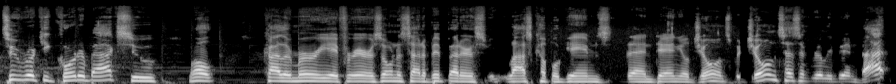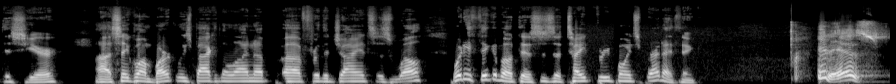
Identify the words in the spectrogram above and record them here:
Two rookie quarterbacks who, well, Kyler Murray for Arizona's had a bit better last couple games than Daniel Jones, but Jones hasn't really been bad this year. Uh, Saquon Barkley's back in the lineup uh, for the Giants as well. What do you think about this? This is a tight three point spread, I think. It is.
